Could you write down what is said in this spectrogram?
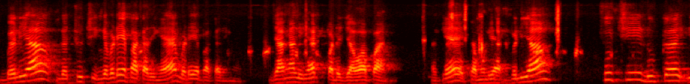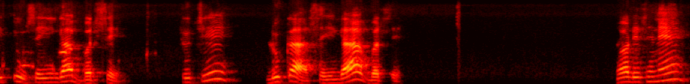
Beliau enggak cuci, enggak berdaya pakai dengan, eh? berdaya pakai dengan. Jangan lihat pada jawapan. Okey, kamu lihat beliau cuci luka itu sehingga bersih. Cuci luka sehingga bersih. So di sini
